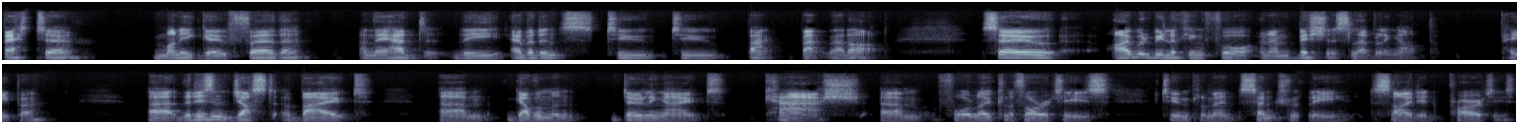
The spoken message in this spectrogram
better, money go further, and they had the evidence to to back back that up. So I would be looking for an ambitious leveling up paper uh, that isn't just about um, government doling out cash um, for local authorities to implement centrally decided priorities,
